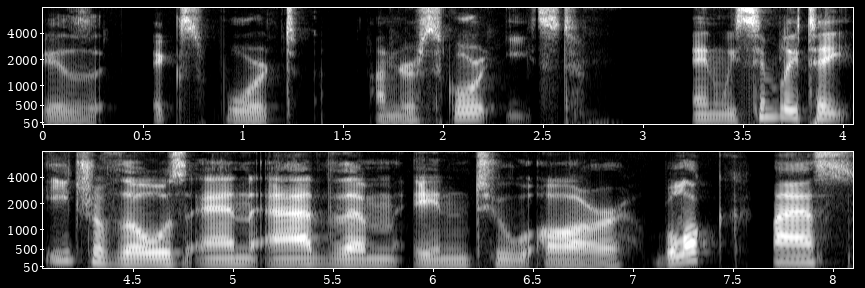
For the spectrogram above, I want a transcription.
is export underscore east. And we simply take each of those and add them into our block class.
